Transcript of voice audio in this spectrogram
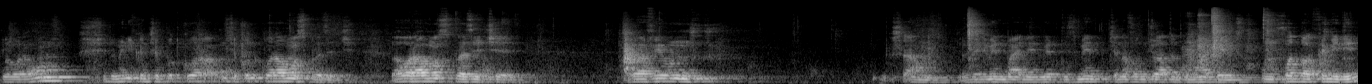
la ora 1 și duminică început cu ora, începând cu ora 11. La ora 11 va fi un așa, un eveniment mai de divertisment, ce n-a fost niciodată în comună pe un fotbal feminin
